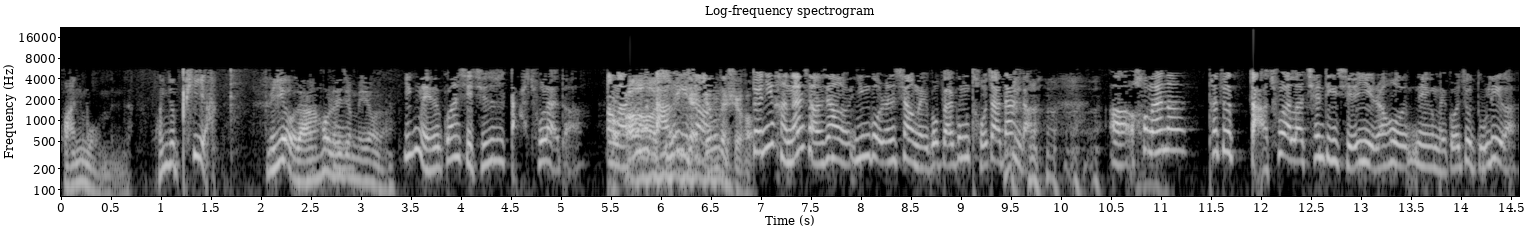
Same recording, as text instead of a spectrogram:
还我们的，还个屁啊！没有了，后来就没有了。英美的关系其实是打出来的，他们打了一仗，对你很难想象英国人向美国白宫投炸弹的。啊，后来呢，他就打出来了，签订协议，然后那个美国就独立了。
